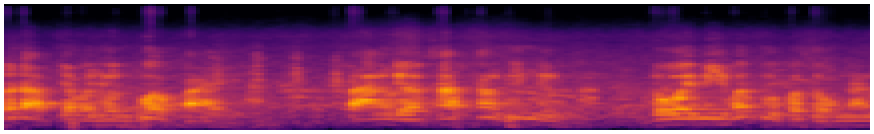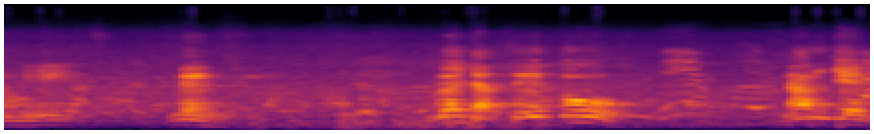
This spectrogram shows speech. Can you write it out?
ระดับเยาวชนทั่วไปตางเรือครับครั้งที่ 1 โดยมีวัตถุประสงค์ดังนี้ 1. เพื่อจัดซื้อตู้น้ำเย็น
